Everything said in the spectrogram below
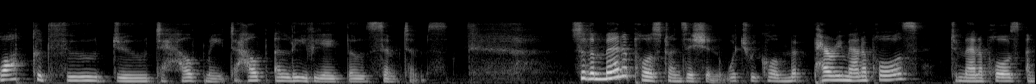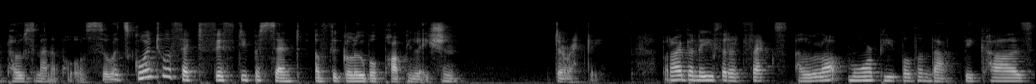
what could food do to help me, to help alleviate those symptoms. So the menopause transition, which we call perimenopause, to menopause and postmenopause. So it's going to affect 50% of the global population directly. But I believe that it affects a lot more people than that because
